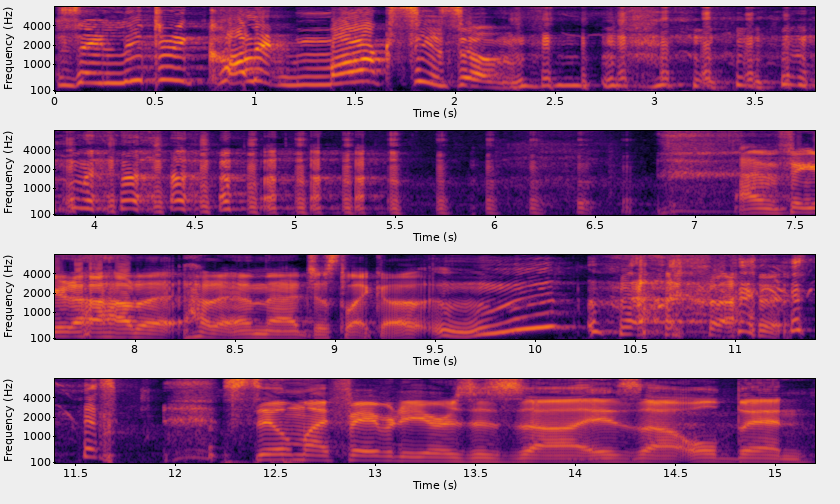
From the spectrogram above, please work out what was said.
they literally call it Marxism. I haven't figured out how to how to end that. Just like a. Still, my favorite of yours is uh, is uh, old Ben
